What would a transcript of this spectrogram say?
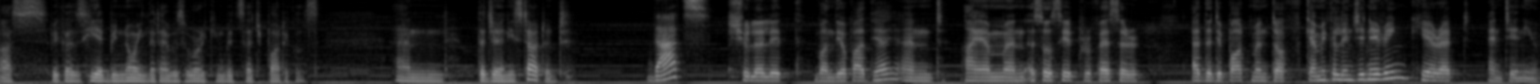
us because he had been knowing that I was working with such particles. And the journey started. That's Sulalit Bandyopadhyay, and I am an associate professor at the Department of Chemical Engineering here at NTNU.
